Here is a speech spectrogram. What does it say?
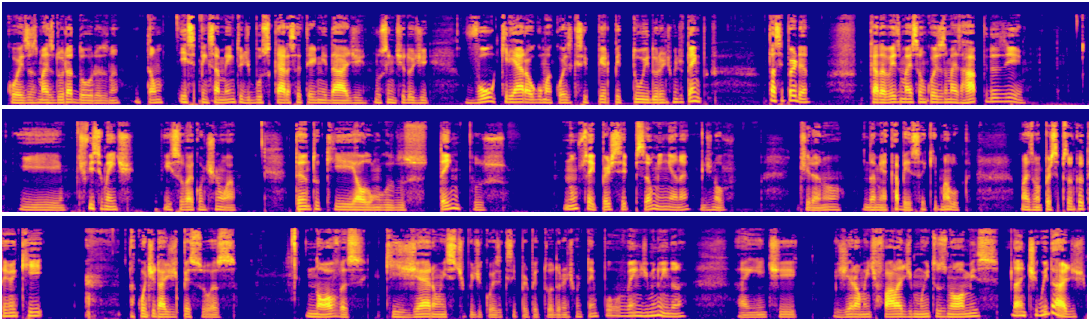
coisas mais duradouras, né? Então, esse pensamento de buscar essa eternidade no sentido de vou criar alguma coisa que se perpetue durante muito tempo, está se perdendo. Cada vez mais são coisas mais rápidas e, e dificilmente isso vai continuar. Tanto que ao longo dos tempos, não sei, percepção minha, né? De novo, tirando da minha cabeça aqui maluca. Mas uma percepção que eu tenho é que a quantidade de pessoas novas que geram esse tipo de coisa que se perpetua durante muito tempo vem diminuindo, né? A gente geralmente fala de muitos nomes da antiguidade.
